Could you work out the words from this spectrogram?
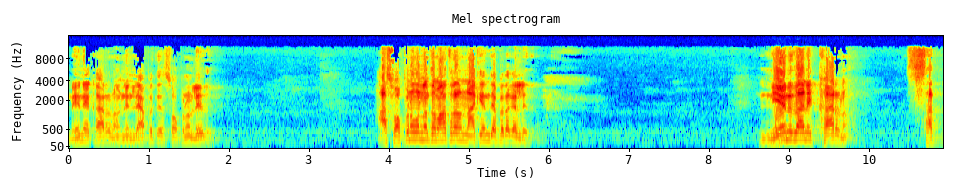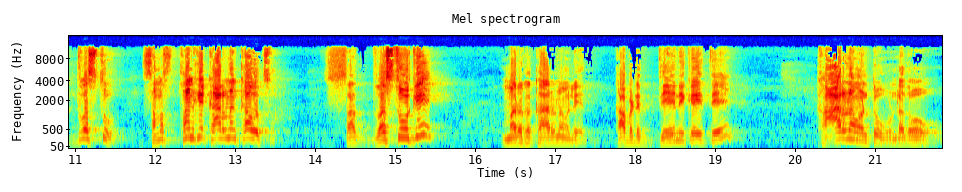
నేనే కారణం. నేను లేకపోతే స్వప్నం లేదు. ఆ స్వప్నం ఉన్నంత మాత్రం నాకేం దెబ్బతగలేదు నేను దానికి కారణం. సద్వస్తు సమస్తానికి కారణం కావచ్చు. సద్వస్తువుకి మరొక కారణం లేదు. కాబట్టి దేనికైతే కారణం అంటూ ఉండదో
